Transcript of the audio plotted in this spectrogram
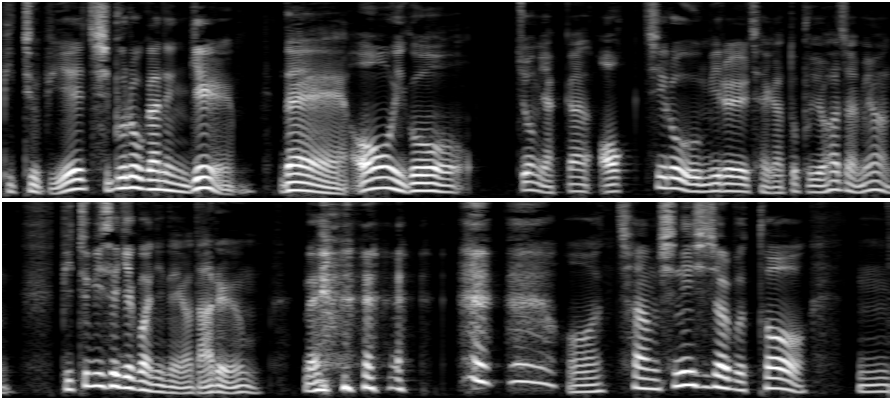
BTOB의 집으로 가는 길. 네, 어, 이거 좀 약간 억지로 의미를 제가 또 부여하자면 BTOB 세계관이네요, 나름. 네. 어, 참, 신인 시절부터, 음,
